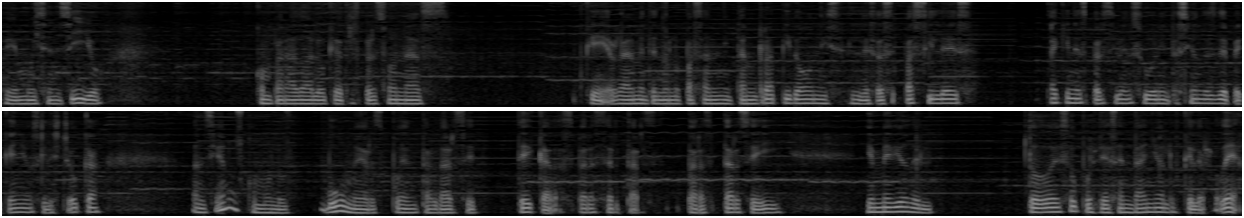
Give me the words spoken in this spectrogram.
fue muy sencillo comparado a lo que otras personas que realmente no lo pasan ni tan rápido ni se les hace fáciles, a quienes perciben su orientación desde pequeños y les choca, ancianos como los boomers pueden tardarse décadas para aceptarse, para aceptarse y, y en medio del todo eso pues le hacen daño a los que le rodean.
